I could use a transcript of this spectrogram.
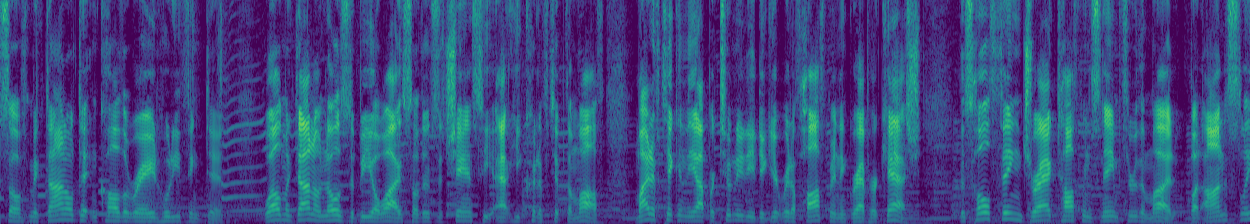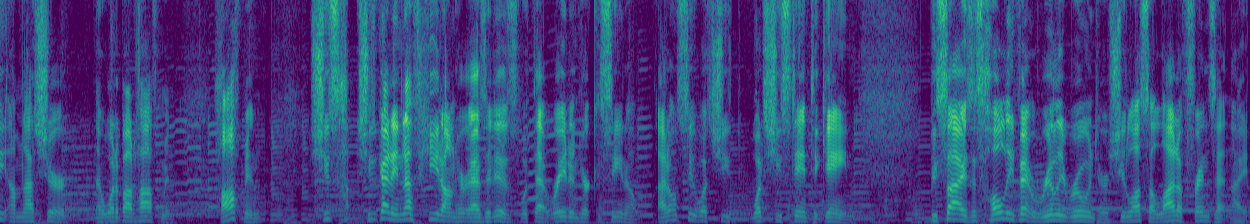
So if McDonald didn't call the raid, who do you think did? Well, McDonald knows the BOI, so there's a chance he he could have tipped them off. Might have taken the opportunity to get rid of Hoffman and grab her cash. This whole thing dragged Hoffman's name through the mud, but honestly, I'm not sure. And what about Hoffman? Hoffman, she's she's got enough heat on her as it is with that raid in her casino. I don't see what she what she stand to gain. Besides, this whole event really ruined her. She lost a lot of friends that night.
